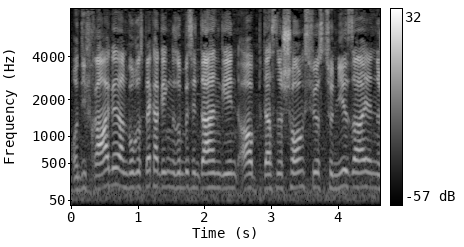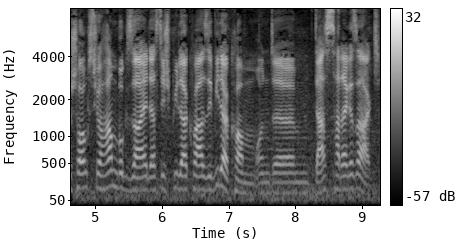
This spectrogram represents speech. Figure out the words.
Und die Frage an Boris Becker ging so ein bisschen dahingehend, ob das eine Chance fürs Turnier sei, eine Chance für Hamburg sei, dass die Spieler quasi wiederkommen. Und ähm, das hat er gesagt.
